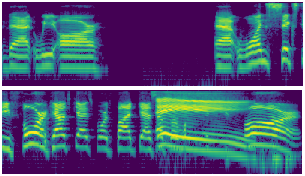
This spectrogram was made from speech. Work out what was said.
that we are at 164 Couch Guy Sports Podcast. episode Hey. Four.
